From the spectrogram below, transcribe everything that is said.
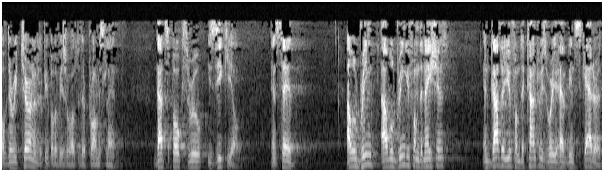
of the return of the people of Israel to their promised land. God spoke through Ezekiel and said, I will bring, I will bring you from the nations and gather you from the countries where you have been scattered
